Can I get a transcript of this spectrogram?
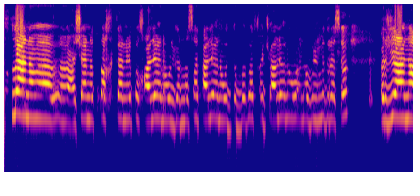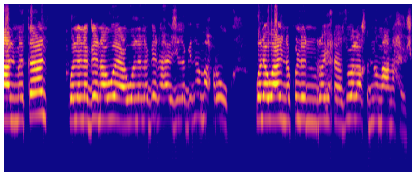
طلعنا عشان الطخ كان يطخ علينا والقناصات علينا والدبابات خش علينا وإحنا بالمدرسة رجعنا على المكان ولا لقينا واعي ولا لقينا حاجة لقيناه محروق ولا وعينا كلنا نريح ولا أخذنا معنا حاجة.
